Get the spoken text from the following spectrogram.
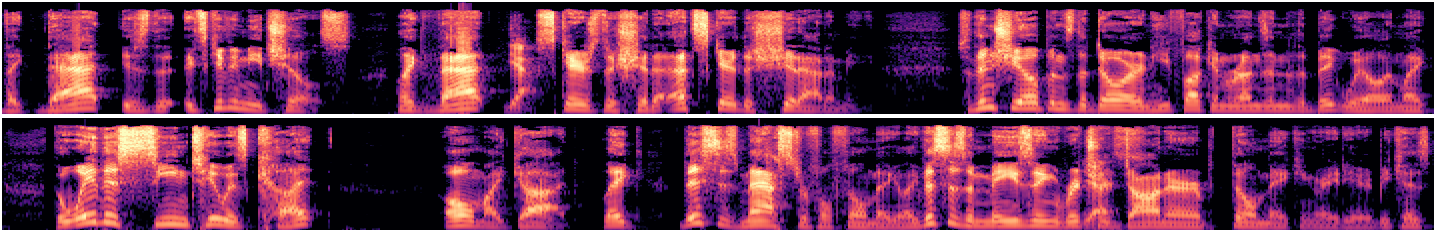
like that is the. It's giving me chills. Like that. Yeah. Scares the shit. That scared the shit out of me. So then she opens the door and he fucking runs into the big wheel and like the way this scene too is cut. Oh my god! Like this is masterful filmmaking. Like this is amazing Richard Yes. Donner filmmaking right here because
